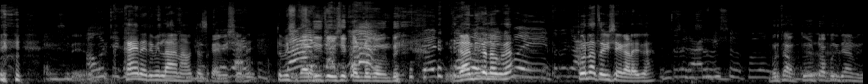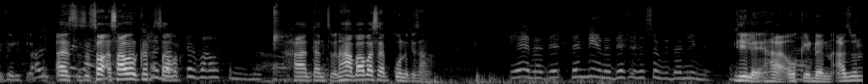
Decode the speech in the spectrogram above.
काय नाही तुम्ही लहान आहात त्याचा काय विषय नाही. तुम्ही शिका. गांधीच्या विषयी काढलं का म्हणते गांधीचा नको का? कोणाचा विषय काढायचा? बरं थांब तुम्ही टॉपिक द्या आम्ही. त्याच्यावर आ, स- स- सावरकर सावर डॉक्टर बाबासाहेब आंबेडकर. हा त्यांचं हा बाबासाहेब कोण होते सांगा? हे ना ते- त्यांनी ना देशाचे संविधान लिहिले. लिहिलंय हा ओके डन अजून?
